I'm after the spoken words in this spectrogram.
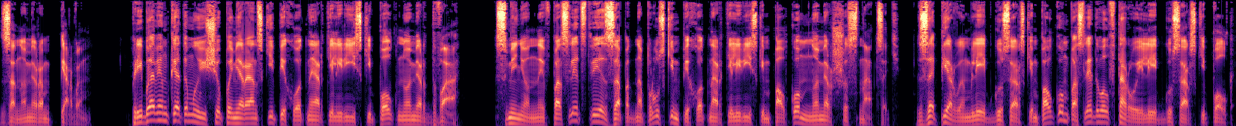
за номером первым. Прибавим к этому еще Померанский пехотный артиллерийский полк номер 2, смененный впоследствии Западно-Прусским пехотно-артиллерийским полком номер 16. За первым лейб-гусарским полком последовал второй лейб-гусарский полк,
